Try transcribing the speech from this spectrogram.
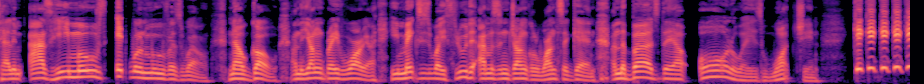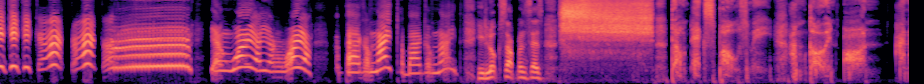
Tell him as he moves, it will move as well. Now go. And the young brave warrior, he makes his way through the Amazon jungle once again, and the birds, they are always watching. Young warrior, young warrior, a bag of night, a bag of night. He looks up and says, Shh, don't expose me. I'm going on an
